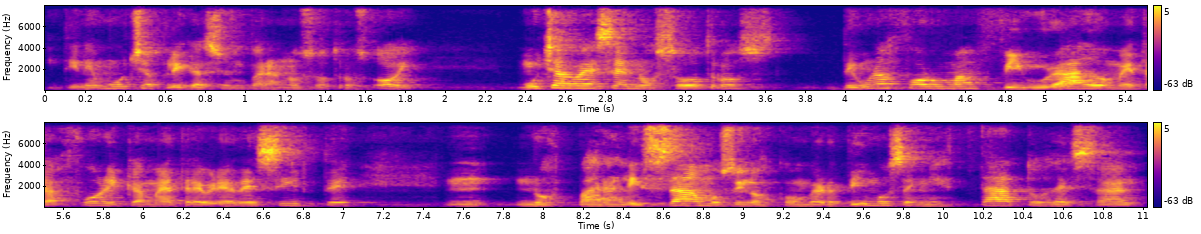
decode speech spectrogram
y tiene mucha aplicación para nosotros hoy. Muchas veces nosotros, de una forma figurada o metafórica, me atrevería a decirte, nos paralizamos y nos convertimos en estatuas de sal,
